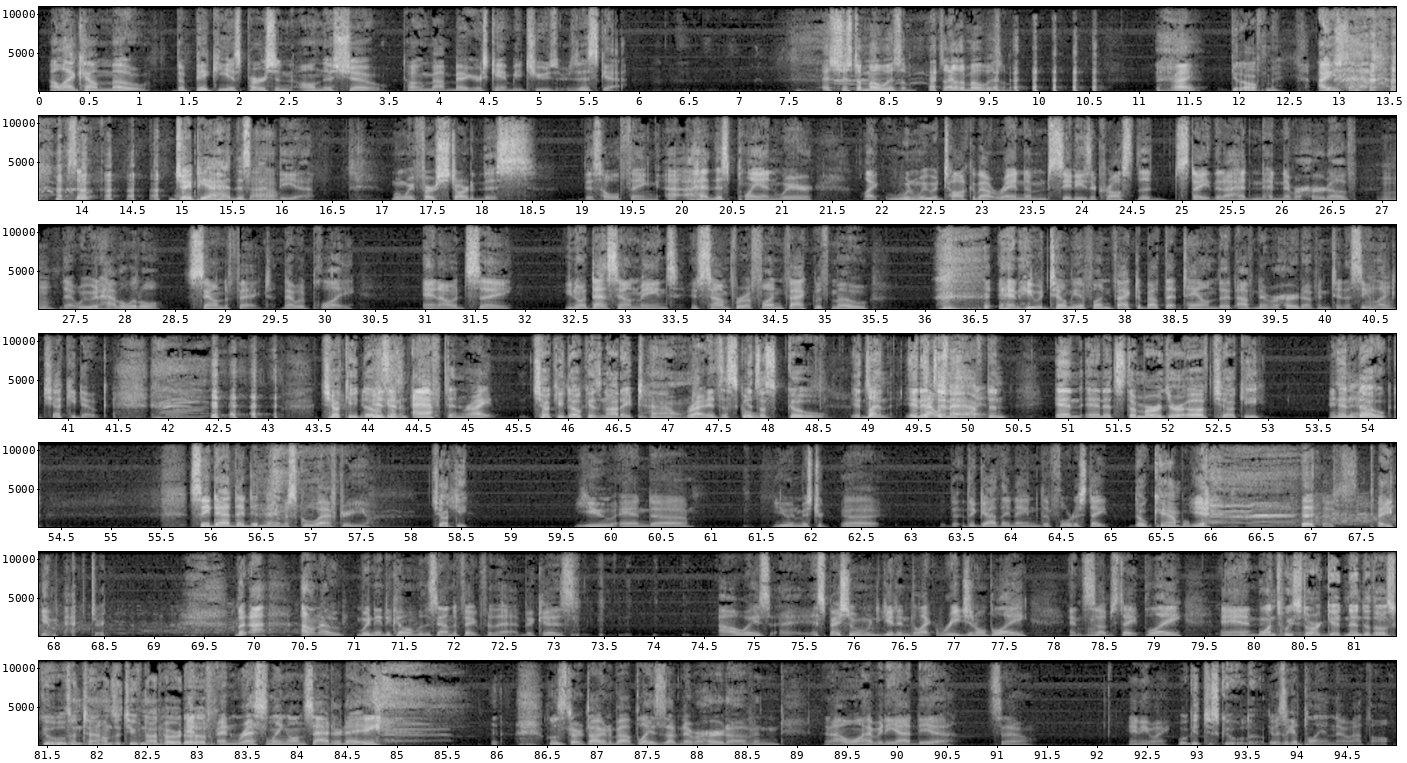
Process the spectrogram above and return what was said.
I like how Mo, the pickiest person on this show, talking about beggars can't be choosers. This guy. That's just a Moism. It's another Moism. Right? Get off me. I used to have so JP. I had this Uh-huh. idea when we first started this this whole thing. I, I had this plan where, like, when we would talk about random cities across the state that I had had never heard of, that we would have a little sound effect that would play, and I would say, "You know what that sound means? It's time for a fun fact with Mo." and he would tell me a fun fact about that town that I've never heard of in Tennessee, like Chuckey Doak. Chuckey Doak is is, in Afton, right? Chuckey Doak is not a town. Right. It's a school. It's a school. It's But- in and it's in plan. Afton, and and it's the merger of Chuckey and, and Doak. Doak. See, Dad, they did name a school after you. Chucky. You and uh, you and Mister uh, the, the guy they named the Florida State Doak Campbell. yeah stadium after. But I, I don't know. We need to come up with a sound effect for that because I always, uh, especially when you get into like regional play and Mm-hmm. sub-state play and Once we start getting into those schools and towns that you've not heard and, of, and wrestling on Saturday, we'll start talking about places I've never heard of, and, and I won't have any idea. So, anyway, we'll get you schooled up. it was a good plan, though. I thought.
